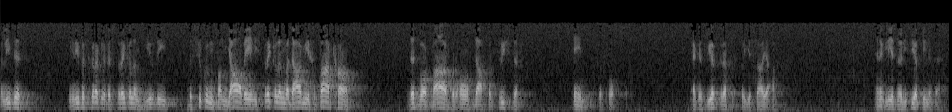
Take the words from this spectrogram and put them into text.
Geliefdes, hierdie verskriklike struikeling, hierdie besoeking van Jawe en die struikeling wat daarmee gepaard gaan, dit word waar vir ons dag vir priester en vir volk. Ek is weer terug by Jesaja 8. En ek lees nou die 14de vers.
